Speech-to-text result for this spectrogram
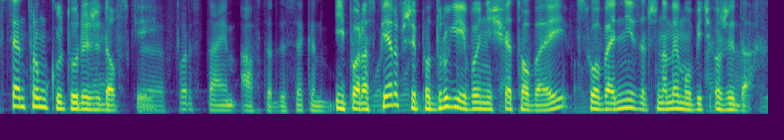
w Centrum Kultury Żydowskiej. I po raz pierwszy po II wojnie światowej w Słowenii zaczynamy mówić o Żydach.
